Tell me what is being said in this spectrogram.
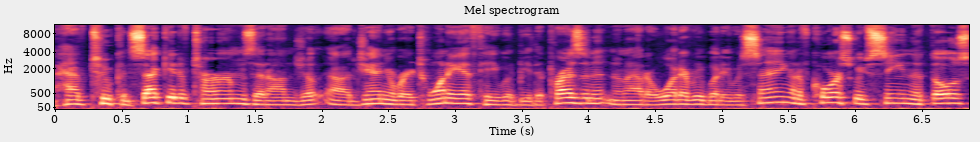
have two consecutive terms, that on uh, January 20th he would be the president no matter what everybody was saying. And of course, we've seen that those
